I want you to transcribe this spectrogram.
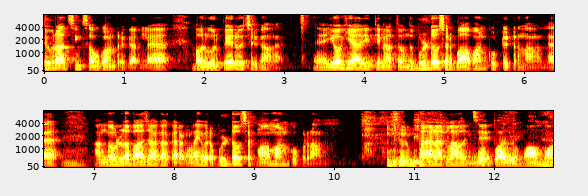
சிவராஜ் சிங் சௌகான் இருக்கார்ல அவருக்கு ஒரு பேர் வச்சிருக்காங்க. யோகி ஆதித்யநாத்தை வந்து புல்டோசர் பாபான்னு கூப்பிட்டுட்டு இருந்தாங்கல்ல அங்க உள்ள பாஜக காரங்களாம் இவரை புல்டோசர் மாமான்னு கூப்பிடுறாங்க. பேனர்லாம் வச்சு. அது மாமா?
